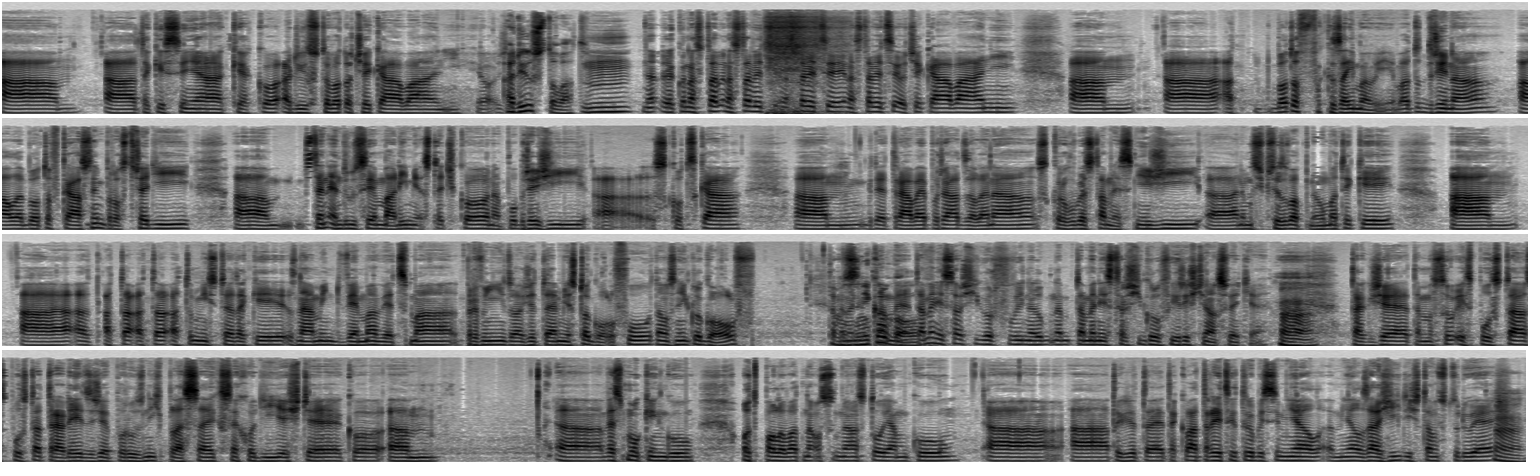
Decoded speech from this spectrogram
a, a taky si nějak jako adjustovat očekávání. Jo, že, adjustovat? Mm, jako nastav, nastavit, si, nastavit, si, nastavit si očekávání a, a, a bylo to fakt zajímavé. Byla to dřina, ale bylo to v krásném prostředí. A ten Andrews je malý městečko na pobřeží a Skotska, a, kde tráva je pořád zelená, skoro vůbec tam nesněží a nemusí přezovat pneumatiky a, a, a, a, ta, a, ta, a to místo je taky známý dvěma věcma. První to, že to je město golfu, tam vznikl golf tam, tam, tam, je, tam je nejstarší golfový, tam je nejstarší golfový hřiště na světě. Aha. Takže tam jsou i spousta, spousta tradic, že po různých plesech se chodí ještě jako um, uh, ve smokingu odpalovat na 18. jamku. A, a, takže to je taková tradice, kterou by si měl, měl zažít, když tam studuješ. Aha.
